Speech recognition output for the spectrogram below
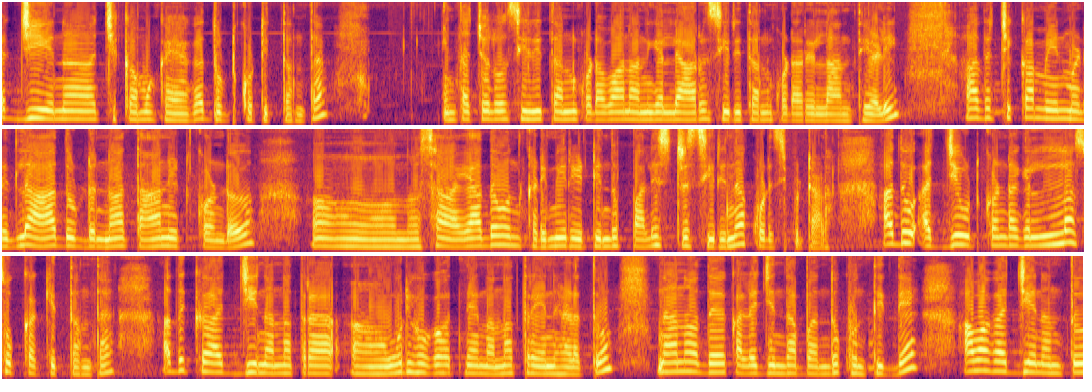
ಅಜ್ಜಿ ಏನ ಚಿಕ್ಕಮ್ಮ ಕೈಯಾಗ ದುಡ್ಡು ಕೊಟ್ಟಿತ್ತಂತ. ಅಂತ ಇಂಥ ಚಲೋ ಸೀರೆ ತಂದು ಕೊಡವ ನನಗೆಲ್ಲ ಯಾರೂ ಸೀರೆ ತಂದು ಕೊಡೋರಿಲ್ಲ ಅಂಥೇಳಿ. ಆದರೆ ಚಿಕ್ಕಮ್ಮ ಏನು ಮಾಡಿದ್ಲು, ಆ ದುಡ್ಡನ್ನು ತಾನು ಇಟ್ಕೊಂಡು ಸ, ಯಾವುದೋ ಒಂದು ಕಡಿಮೆ ರೇಟಿಂದು ಪಾಲಿಸ್ಟ್ರ್ ಸೀರೆನ ಕೊಡಿಸ್ಬಿಟ್ಟಾಳ. ಅದು ಅಜ್ಜಿ ಉಟ್ಕೊಂಡಾಗೆಲ್ಲ ಸುಕ್ಕಾಕಿತ್ತಂತ ಅದಕ್ಕೆ ಅಜ್ಜಿ ನನ್ನ ಹತ್ರ ಊರಿಗೆ ಹೋಗೋ ಹೊತ್ತಿನಾಗ ನನ್ನ ಹತ್ರ ಏನು ಹೇಳ್ತು, ನಾನು ಅದು ಕಾಲೇಜಿಂದ ಬಂದು ಕುಂತಿದ್ದೆ. ಆವಾಗ ಅಜ್ಜಿ ಏನಂತು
